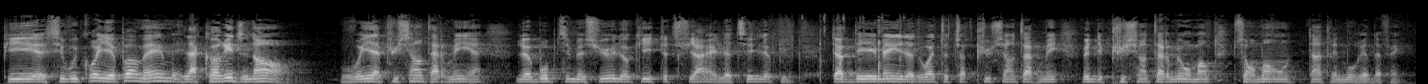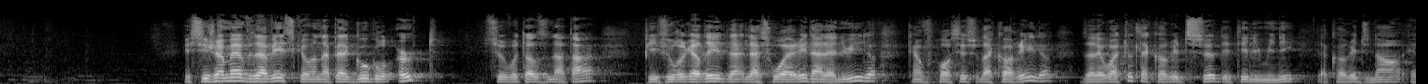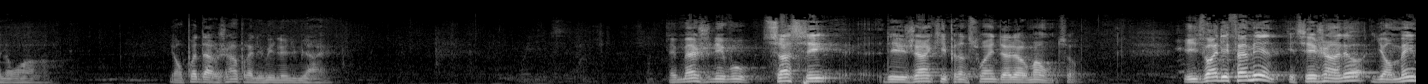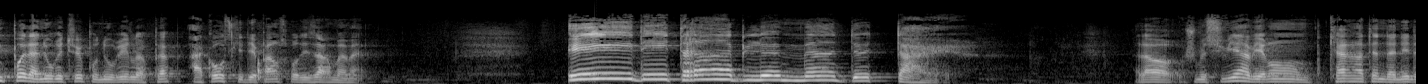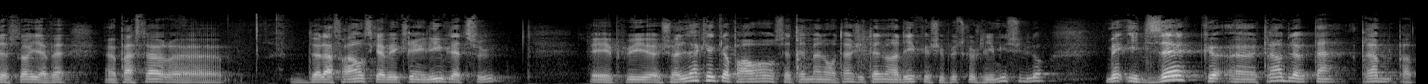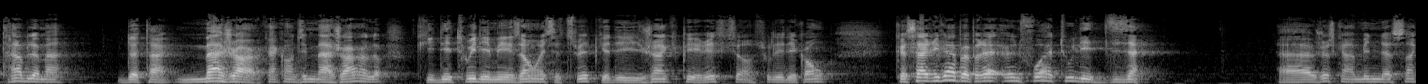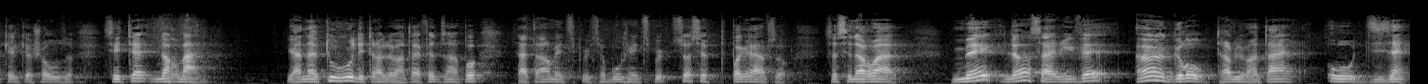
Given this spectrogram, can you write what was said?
puis, euh, si vous ne croyez pas, même la Corée du Nord, vous voyez la puissante armée, hein? le beau petit monsieur là, qui est tout fier, là, tu sais, là, puis tape des mains, là, doit toute cette puissante armée, une des puissantes armées au monde, puis son monde est en train de mourir de faim. Et si jamais vous avez ce qu'on appelle Google Earth sur votre ordinateur, puis vous regardez la soirée, dans la nuit, là, quand vous passez sur la Corée, là, vous allez voir toute la Corée du Sud est illuminée, la Corée du Nord est noire. Ils n'ont pas d'argent pour allumer la lumière. Imaginez-vous, ça c'est des gens qui prennent soin de leur monde, ça. Ils vont avoir des famines, et ces gens-là, ils n'ont même pas la nourriture pour nourrir leur peuple à cause qu'ils dépensent pour des armements. et des tremblements de terre. Alors, je me souviens environ quarantaine d'années de cela, il y avait un pasteur euh, de la France qui avait écrit un livre là-dessus. Et puis, euh, je l'ai quelque part, c'est tellement longtemps, j'ai tellement dit que je sais plus ce que je l'ai mis, celui-là. Mais il disait qu'un tremblement, tremblement de terre majeur, quand on dit majeur, qui détruit des maisons, et ainsi de suite, qu'il y a des gens qui périssent, qui sont sous les décombres, que ça arrivait à peu près une fois tous les dix ans. Euh, jusqu'en 1900 quelque chose. C'était normal. Il y en a toujours des tremblements de terre. Faites-en pas, ça tremble un petit peu, ça bouge un petit peu. Ça, c'est pas grave, ça. Ça, c'est normal. Mais là, ça arrivait un gros tremblement de terre aux dix ans.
